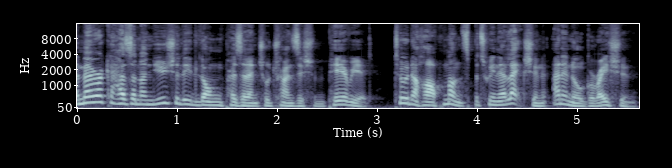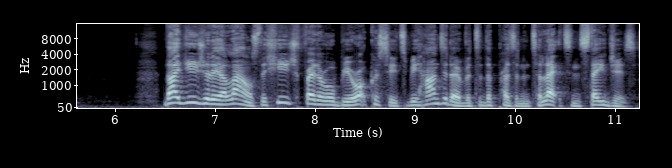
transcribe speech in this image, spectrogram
America has an unusually long presidential transition period, two and a half months between election and inauguration. That usually allows the huge federal bureaucracy to be handed over to the president elect in stages.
